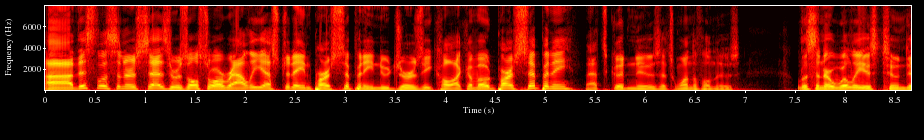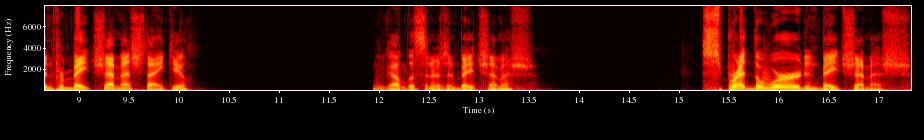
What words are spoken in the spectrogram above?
Uh, this listener says there was also a rally yesterday in Parsippany, New Jersey. kol hakavod Parsippany. That's good news. That's wonderful news. Listener Willie is tuned in from Beit Shemesh. Thank you. We've got listeners in Beit Shemesh. Spread the word in Beit Shemesh.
